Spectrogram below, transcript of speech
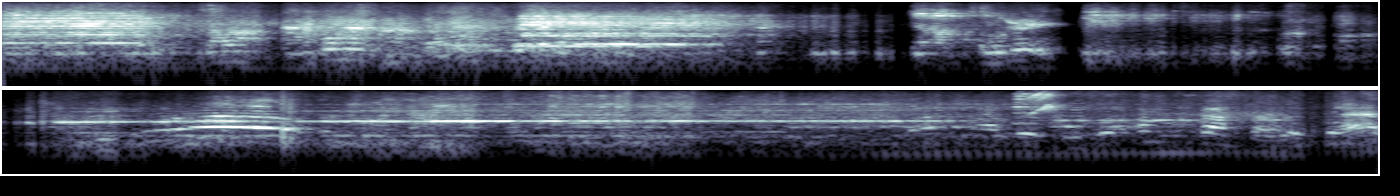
কেমন? হ্যাঁ,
